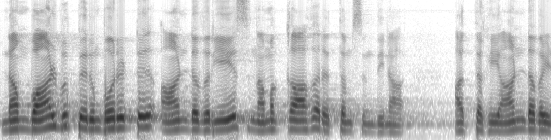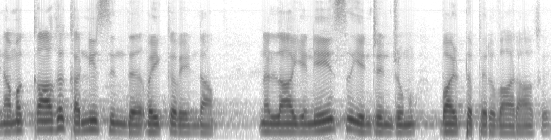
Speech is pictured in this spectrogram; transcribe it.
நம் வாழ்வு பெறும் பொருட்டு ஆண்டவர் இயேசு நமக்காக இரத்தம் சிந்தினார். அத்தகைய ஆண்டவரை நமக்காக கண்ணீர் சிந்த வைக்க வேண்டாம். நல்லாய நேசு என்றென்றும் வாழ்த்த பெறுவாராக.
